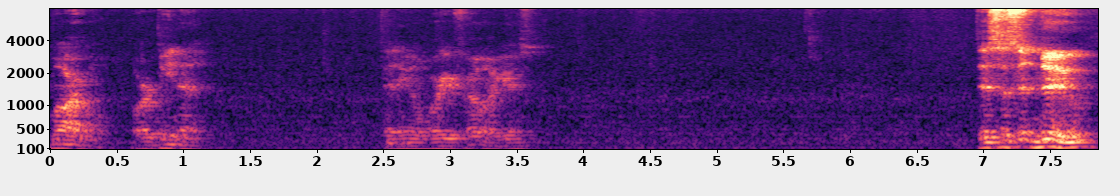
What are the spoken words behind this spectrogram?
marble or a peanut depending on where you're from, I guess. This isn't new,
